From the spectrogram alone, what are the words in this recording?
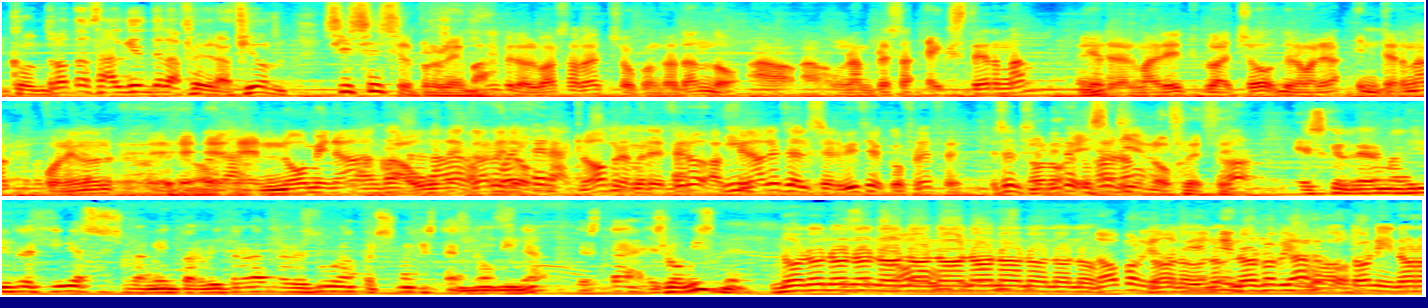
Que contratas a alguien de la federación. Si ese es el problema. pero el Barça lo ha hecho contratando a, a una empresa externa y el Real Madrid lo ha hecho de una manera interna, poniendo en, en nómina a un. No, pero me refiero, al final es el servicio que ofrece. Es el No, no, servicio es que quien lo ofrece. Es que el Real Madrid recibe asesoramiento arbitral a través de una persona que está en nómina. Ya está, es lo mismo. No, no, no, no, no, no, no, no, no, no, no, no. No, porque no no, no, no es lo mismo. Tony, no,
